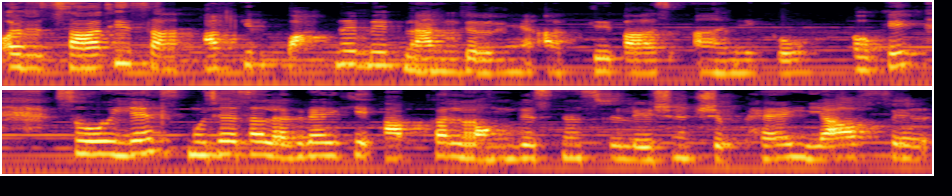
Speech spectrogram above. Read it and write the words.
और साथ ही साथ आपके पार्टनर भी प्लान कर रहे हैं आपके पास आने को ओके सो यस मुझे ऐसा लग रहा है कि आपका लॉन्ग डिस्टेंस रिलेशनशिप है या फिर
